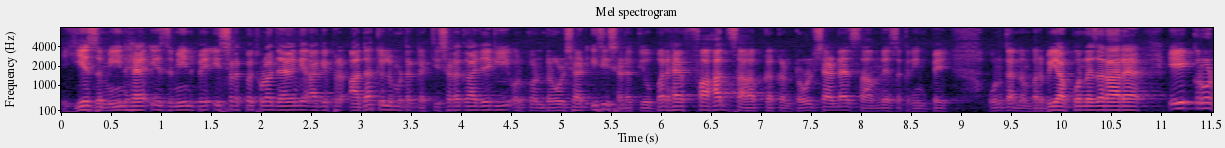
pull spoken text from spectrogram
ये ज़मीन है, इस ज़मीन पे इस सड़क पे थोड़ा जाएँगे, आगे फिर आधा किलोमीटर कच्ची सड़क आ जाएगी और कंट्रोल शेड इसी सड़क के ऊपर है। फाहद साहब का कंट्रोल शेड है, सामने स्क्रीन पे उनका नंबर भी आपको नज़र आ रहा है। एक करोड़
